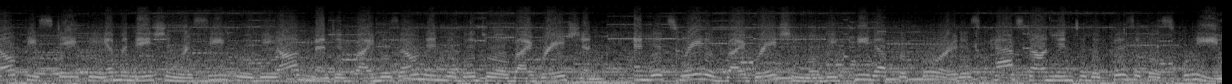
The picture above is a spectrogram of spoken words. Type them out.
healthy state the emanation received will be augmented by his own individual vibration, and its rate of vibration will be keyed up before it is passed on into the physical spleen,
